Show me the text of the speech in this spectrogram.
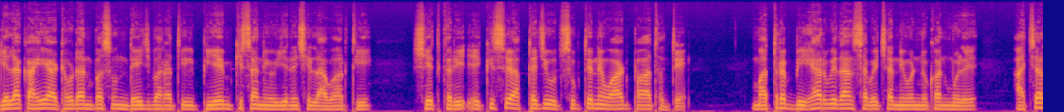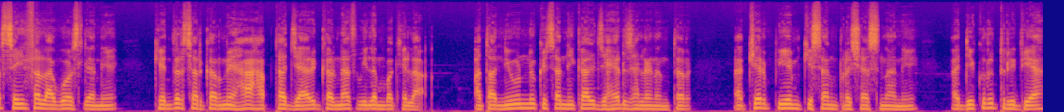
गेल्या काही आठवड्यांपासून देशभरातील पी एम किसान योजनेचे लाभार्थी शेतकरी एकवीसव्या हप्त्याची उत्सुकतेने वाट पाहत होते. मात्र बिहार विधानसभेच्या निवडणुकांमुळे आचारसंहिता लागू असल्याने केंद्र सरकारने हा हप्ता जाहीर करण्यात विलंब केला. आता निवडणुकीचा निकाल जाहीर झाल्यानंतर अखेर पी एम किसान प्रशासनाने अधिकृतरित्या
